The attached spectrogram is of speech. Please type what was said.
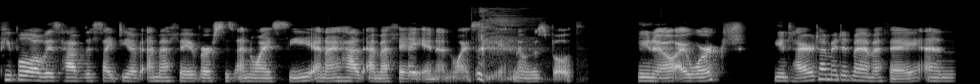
people always have this idea of MFA versus NYC, and I had MFA in NYC, and it was both. You know, I worked the entire time I did my MFA, and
